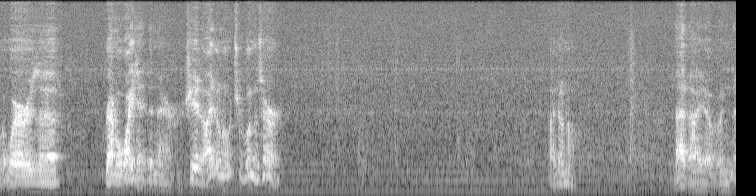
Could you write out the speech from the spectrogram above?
But where is uh, Grandma Whitehead in there? She is, I don't know which one is her. I don't know. That I uh, wouldn't. Uh,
